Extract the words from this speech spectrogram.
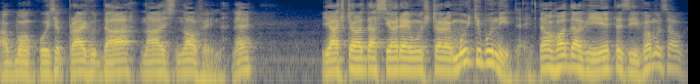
alguma coisa para ajudar nas novenas, né? E a história da senhora é uma história muito bonita. Então roda a vinhetas e vamos ao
